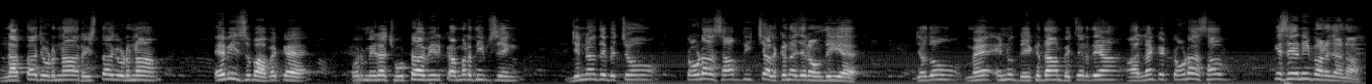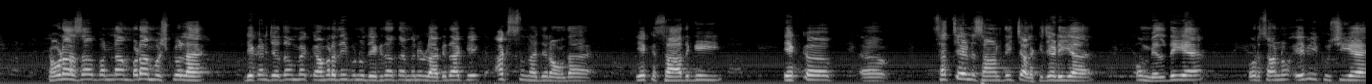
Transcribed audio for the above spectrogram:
ਨਾਤਾ ਜੁੜਨਾ, ਰਿਸ਼ਤਾ ਜੁੜਨਾ, ਇਹ ਵੀ ਸੁਭਾਵਿਕ ਹੈ। ਔਰ ਮੇਰਾ ਛੋਟਾ ਵੀਰ ਕਮਰਦੀਪ ਸਿੰਘ, ਜਿਨ੍ਹਾਂ ਦੇ ਵਿੱਚੋਂ ਟੌੜਾ ਸਾਹਿਬ ਦੀ ਝਲਕ ਨਜ਼ਰ ਆਉਂਦੀ ਹੈ ਜਦੋਂ ਮੈਂ ਇਹਨੂੰ ਦੇਖਦਾ, ਵਿਚਰਦਿਆਂ, ਹਾਲਾਂਕਿ ਟੋੜਾ ਸਾਹਿਬ ਕਿਸੇ ਨਹੀਂ ਬਣ ਜਾਣਾ। ਟੋੜਾ ਸਾਹਿਬ ਬਣਨਾ ਬੜਾ ਮੁਸ਼ਕਲ ਹੈ। ਲੇਕਿਨ ਜਦੋਂ ਮੈਂ ਕਮਰਦੀਪ ਨੂੰ ਦੇਖਦਾ ਤਾਂ ਮੈਨੂੰ ਲੱਗਦਾ ਕਿ ਇੱਕ ਅਕਸ ਨਜ਼ਰ ਆਉਂਦਾ ਹੈ। ਇੱਕ ਸਾਦਗੀ, ਇੱਕ ਸੱਚੇ ਇਨਸਾਨ ਦੀ ਝਲਕ ਜਿਹੜੀ ਆ, ਉਹ ਮਿਲਦੀ ਹੈ। ਔਰ ਸਾਨੂੰ ਇਹ ਵੀ ਖੁਸ਼ੀ ਹੈ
